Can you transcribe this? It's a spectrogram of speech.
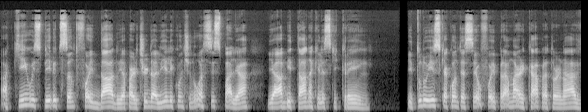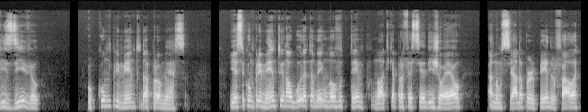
Aqui o Espírito Santo foi dado e a partir dali ele continua a se espalhar e a habitar naqueles que creem. E tudo isso que aconteceu foi para marcar, para tornar visível o cumprimento da promessa. E esse cumprimento inaugura também um novo tempo. Note que a profecia de Joel anunciada por Pedro fala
